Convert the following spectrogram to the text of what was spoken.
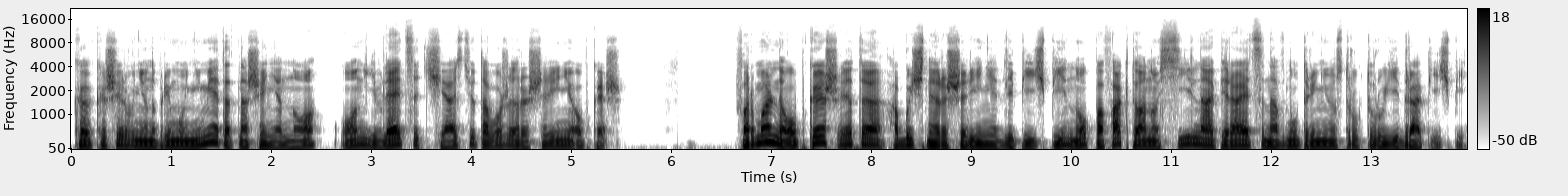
К кэшированию напрямую не имеет отношения, но он является частью того же расширения OpCache. Формально OpCache — это обычное расширение для PHP, но по факту оно сильно опирается на внутреннюю структуру ядра PHP.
